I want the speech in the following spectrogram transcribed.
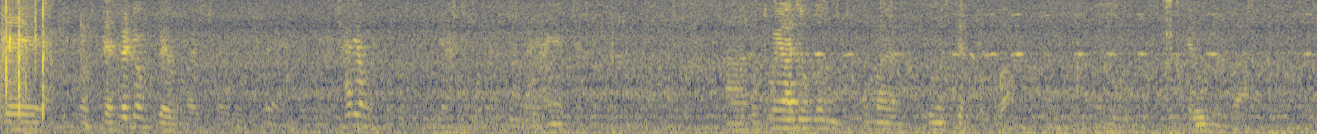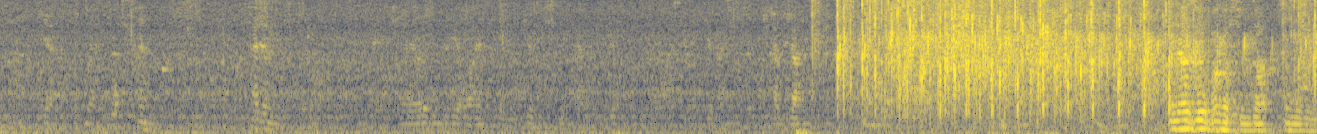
이제 옆에 설경구 배우가 있어요. 네, 촬영 있었거든요. 양해 부탁드립니다. 아, 보통의 아직은 정말 좋은 스태프들과 배우들과 함께 정말 행복한 촬영이었어요. 네, 여러분들이 영화에서 느껴주시기 바라고요. 아, 재밌게 봐주셔서 감사합니다. 안녕하세요. 반갑습니다. 정국입니다.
